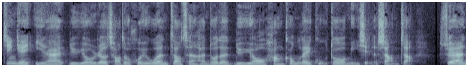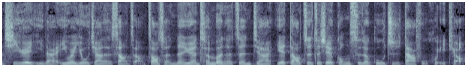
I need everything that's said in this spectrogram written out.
今年以来，旅游热潮的回温，造成很多的旅游航空类股都有明显的上涨。虽然七月以来，因为油价的上涨，造成能源成本的增加，也导致这些公司的估值大幅回调。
